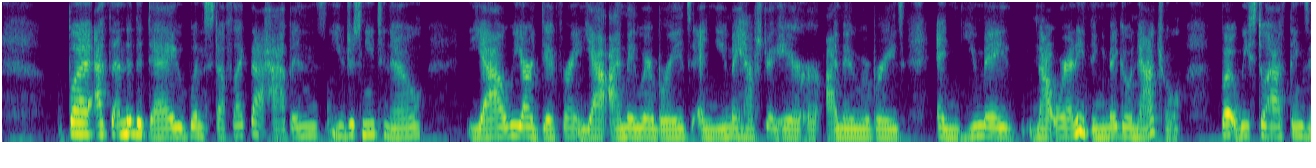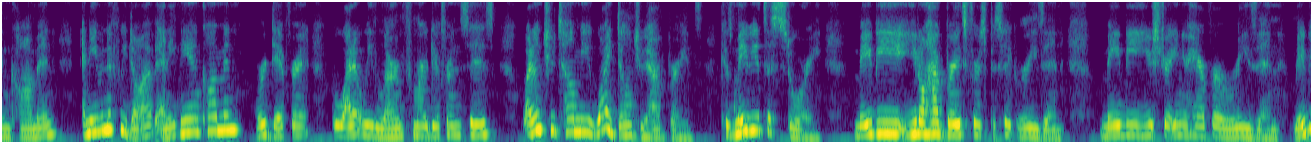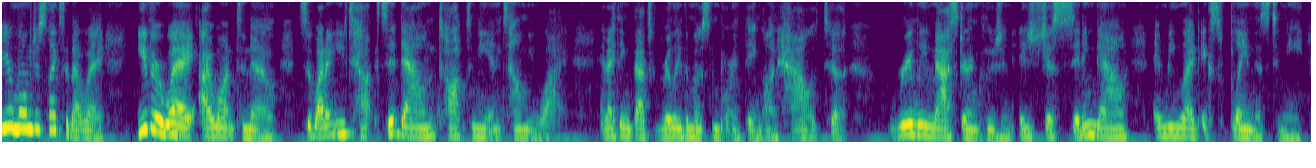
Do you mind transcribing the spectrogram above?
But at the end of the day, when stuff like that happens, you just need to know yeah, we are different. Yeah, I may wear braids and you may have straight hair, or I may wear braids and you may not wear anything. You may go natural, but we still have things in common. And even if we don't have anything in common, we're different. But why don't we learn from our differences? Why don't you tell me why don't you have braids? Because maybe it's a story. Maybe you don't have braids for a specific reason. Maybe you straighten your hair for a reason. Maybe your mom just likes it that way. Either way, I want to know. So why don't you sit down, talk to me, and tell me why? And I think that's really the most important thing on how to really master inclusion is just sitting down and being like, explain this to me.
